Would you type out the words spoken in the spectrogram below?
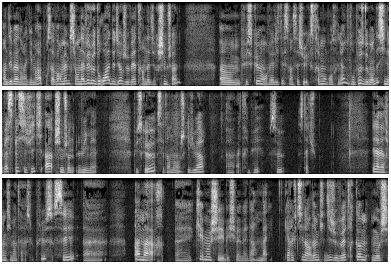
un, débat dans la Gemara pour savoir même si on avait le droit de dire je vais être un Nazir Shimshon, puisque en réalité c'est un statut extrêmement contraignant dont on peut se demander s'il n'est pas spécifique à Shimshon lui-même, puisque c'est un ange qui lui a attribué ce statut. Et la version qui m'intéresse le plus, c'est Amar euh, Kemoshe Badar Mai. Qu'arrive-t-il à un homme qui dit je veux être comme Moshe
